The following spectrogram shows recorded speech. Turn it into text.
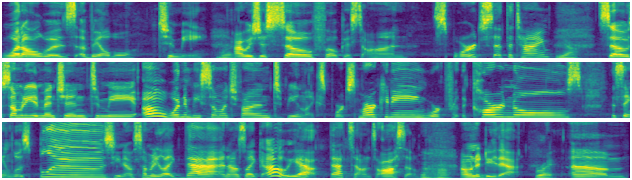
what all was available to me. Right. I was just so focused on sports at the time. Yeah. So somebody had mentioned to me, "Oh, wouldn't it be so much fun to be in like sports marketing, work for the Cardinals, the St. Louis Blues, you know, somebody like that?" And I was like, "Oh yeah, that sounds awesome. Uh-huh. I want to do that." Right. Um,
